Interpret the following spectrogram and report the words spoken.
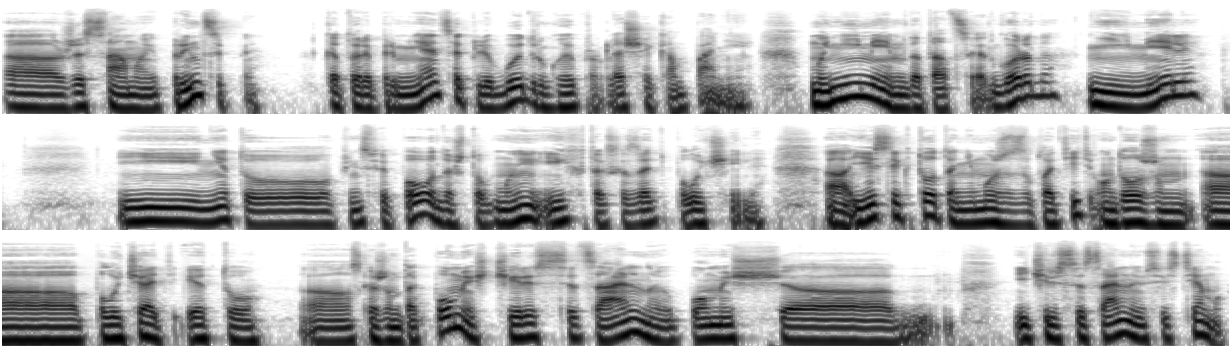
э, же самые принципы, которые применяются к любой другой управляющей компании. Мы не имеем дотации от города, не имели и нету, в принципе, повода, чтобы мы их, так сказать, получили. А, если кто-то не может заплатить, он должен а, получать эту а, скажем так, помощь через социальную помощь и через социальную систему.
